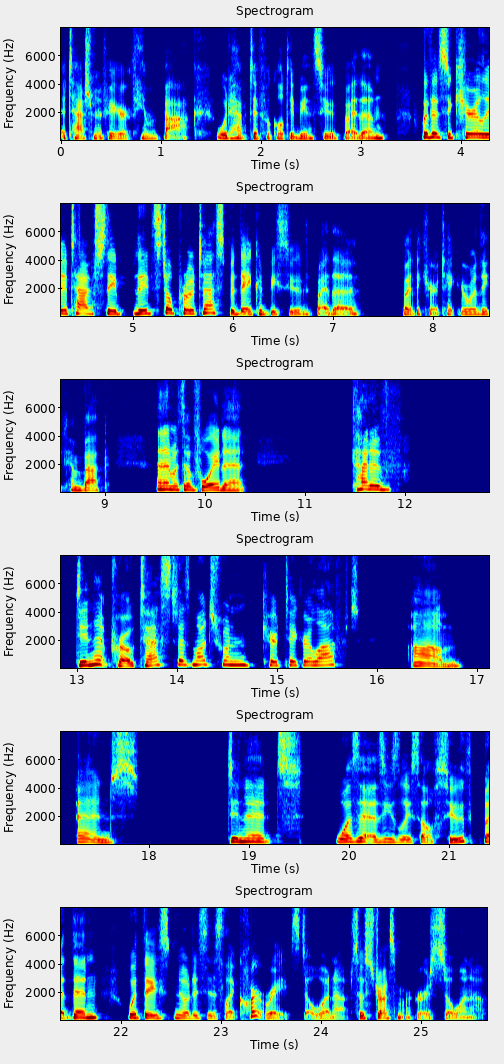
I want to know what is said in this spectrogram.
attachment figure came back, would have difficulty being soothed by them. With a securely attached, they they'd still protest, but they could be soothed by the by the caretaker when they come back. And then with avoidant, kind of didn't protest as much when caretaker left, um, and didn't wasn't as easily self soothed. But then what they noticed is like heart rate still went up. So stress markers still went up.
